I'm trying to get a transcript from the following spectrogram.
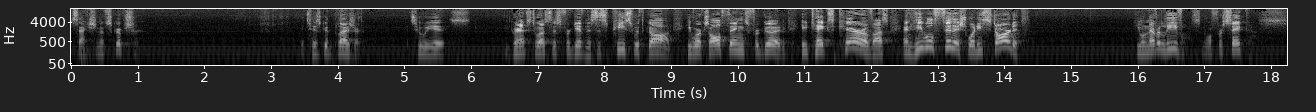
section of Scripture. It's His good pleasure it's who He is. He grants to us this forgiveness, this peace with God. He works all things for good. He takes care of us, and He will finish what He started. He will never leave us nor forsake us.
